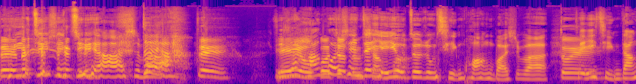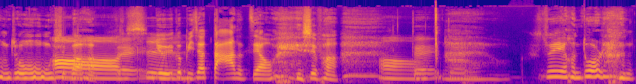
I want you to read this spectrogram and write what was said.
可以继续聚啊，是吧？对啊，对，其实韩国现在也有这种情况吧，是吧？在对疫情当中，是吧？哦，是有一个比较大的教会，是吧？哦，对对所以很多人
